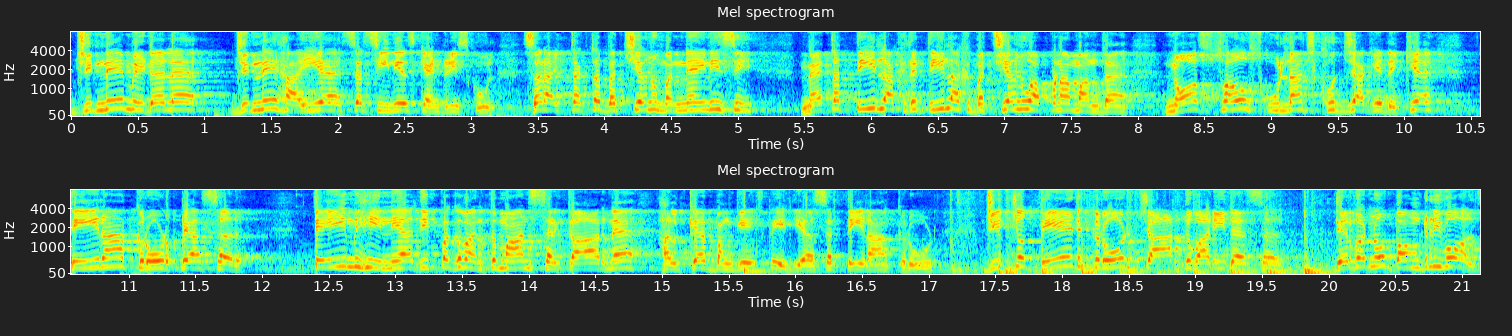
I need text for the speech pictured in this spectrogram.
ਜਿੰਨੇ ਮਿਡਲ ਹੈ ਜਿੰਨੇ ਹਾਈ ਹੈ sir senior secondary school sir ਅੱਜ ਤੱਕ ਤਾਂ ਬੱਚਿਆਂ ਨੂੰ ਮੰਨਿਆ ਹੀ ਨਹੀਂ ਸੀ ਮੈਂ ਤਾਂ 30 ਲੱਖ ਦੇ 30 ਲੱਖ ਬੱਚਿਆਂ ਨੂੰ ਆਪਣਾ ਮੰਨਦਾ 900 ਸਕੂਲਾਂ 'ਚ ਖੁਦ ਜਾ ਕੇ ਦੇਖਿਆ 13 ਕਰੋੜ ਰੁਪਇਆ ਸਰ 23 ਮਹੀਨਿਆਂ ਦੀ ਭਗਵੰਤ ਮਾਨ ਸਰਕਾਰ ਨੇ ਹਲਕੇ ਬੰਗੇ 'ਚ ਭੇਜਿਆ ਸਰ 13 ਕਰੋੜ ਜਿਸ ਚੋਂ 1.5 ਕਰੋੜ ਚਾਰ ਦੀਵਾਰੀ ਦਾ sir there were no boundary walls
